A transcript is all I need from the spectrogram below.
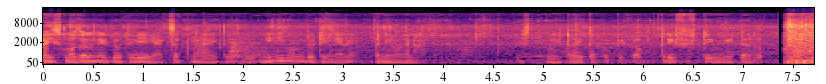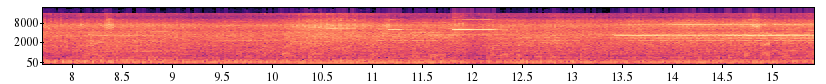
ಗೈಸ್ ಮೊದಲನೇ ಡ್ಯೂಟಿ ಆಕ್ಸೆಪ್ಟ್ ಮಾಡಾಯಿತು. ಮಿನಿಮಮ್ ಡ್ಯೂಟಿನೇ ಬನ್ನಿ ಹೋಗೋಣ. ಎಷ್ಟು ಮೀಟ್ರ್ ಆಯ್ತಪ್ಪ pickup three fifty meter guys ಇದ್ದೆ ಬಂದು ಮೊದಲ ಡ್ಯೂಟಿ ಇಲ್ಲಿಂದ ಸ್ಯಾಟ್ಲೈಟ್ಗೆ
